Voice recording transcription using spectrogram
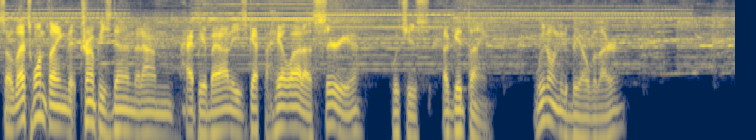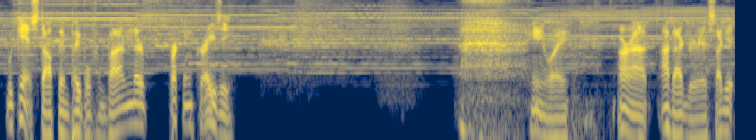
So that's one thing that Trumpy's done that I'm happy about. He's got the hell out of Syria, which is a good thing. We don't need to be over there. We can't stop them people from fighting. They're freaking crazy. Anyway, all right. I digress. I get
